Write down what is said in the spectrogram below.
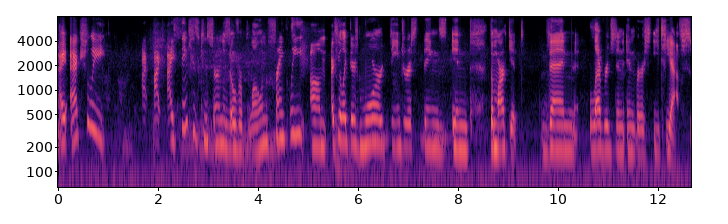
I actually, I, I, think his concern is overblown, frankly. Um, I feel like there's more dangerous things in the market than leveraged and inverse ETFs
